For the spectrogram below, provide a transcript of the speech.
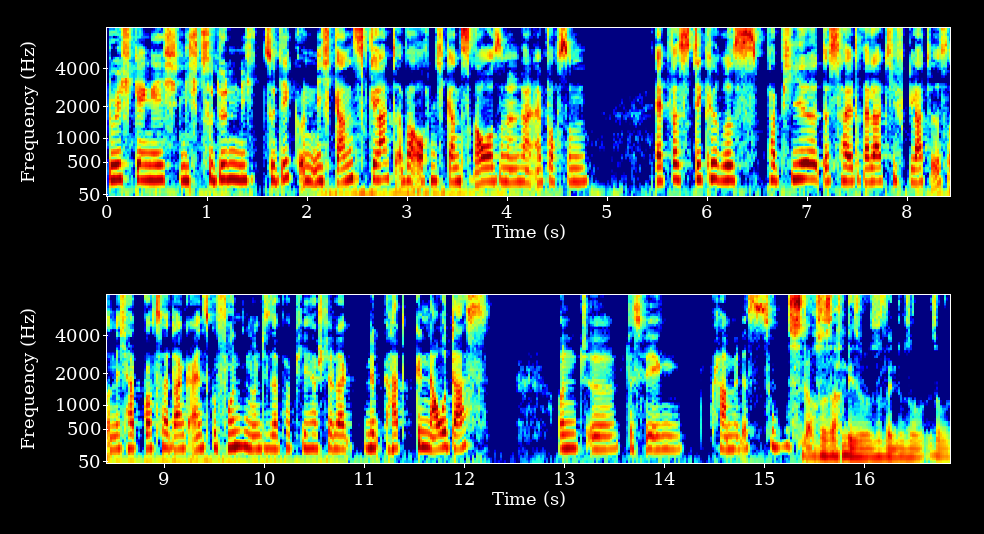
durchgängig, nicht zu dünn, nicht zu dick und nicht ganz glatt, aber auch nicht ganz rau, sondern halt einfach so ein etwas dickeres Papier, das halt relativ glatt ist. Und ich habe Gott sei Dank eins gefunden und dieser Papierhersteller hat genau das. Und äh, deswegen kam mir das zu. Das sind auch so Sachen, die so, so wenn du so, so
